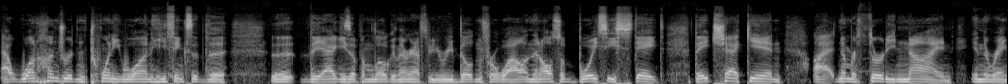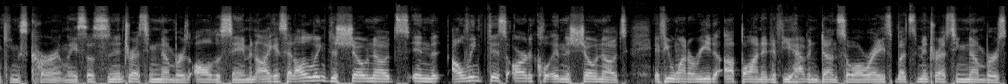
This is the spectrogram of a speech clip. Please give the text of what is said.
at 121. He thinks that the, the the Aggies up in Logan they're gonna have to be rebuilding for a while, and then also Boise State they check in uh, at number 39 in the rankings currently. So some interesting numbers all the same. And like I said, I'll link the show notes in the I'll link this article in the show notes if you want to read up on it if you haven't done so already. But some interesting numbers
